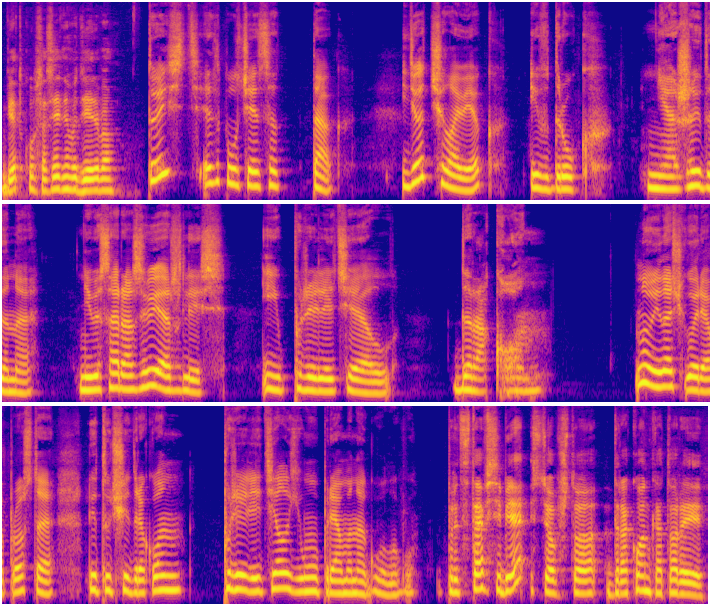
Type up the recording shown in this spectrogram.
ветку соседнего дерева. То есть это получается так. Идет человек, и вдруг неожиданно небеса разверзлись, и прилетел дракон. Ну, иначе говоря, просто летучий дракон прилетел ему прямо на голову. Представь себе, Степ, что дракон, который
